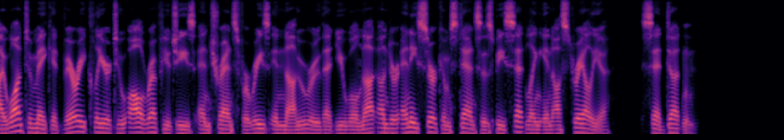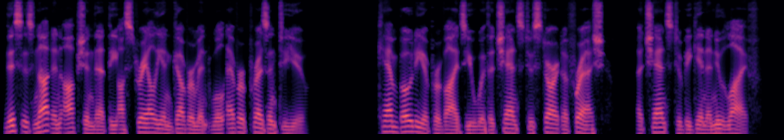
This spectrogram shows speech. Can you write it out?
I want to make it very clear to all refugees and transferees in Nauru that you will not under any circumstances be settling in Australia, said Dutton. This is not an option that the Australian government will ever present to you. Cambodia provides you with a chance to start afresh, a chance to begin a new life.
